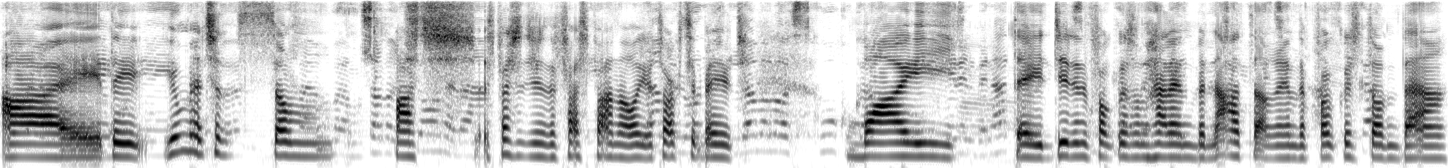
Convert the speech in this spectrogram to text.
I, the, you mentioned so much, especially during the first panel, you talked about why they didn't focus on Helen Benatar and they focused on the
